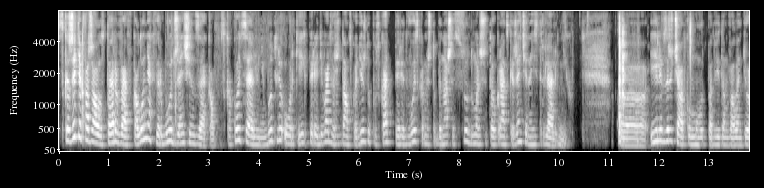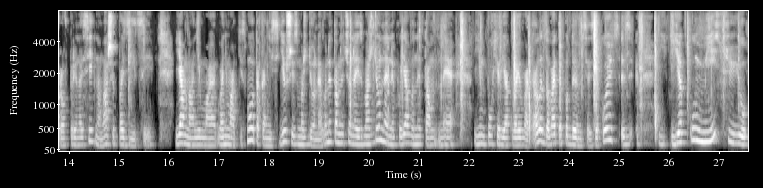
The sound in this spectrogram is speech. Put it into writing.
Скажите, пожалуйста, РВ в колониях вербуют женщин-зэков. С какой целью? Не будут ли орки их переодевать в гражданскую одежду, пускать перед войсками, чтобы наши ССУ думали, что это украинские женщины, и не стреляли в них? Э, Или взрывчатку могут под видом волонтеров приносить на наши позиции. Явно они ма- понимать не смогут, так они сидівши ізмождені. Вони там нічого не ізмождені, ніхуя вони там не їм похер як воювати. Але давайте подивимося, з якою з, яку місію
